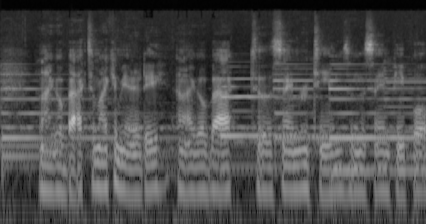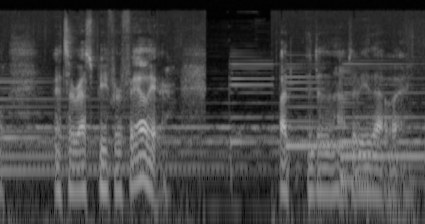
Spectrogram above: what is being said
And I go back to my community and I go back to the same routines and the same people. It's a recipe for failure. But it doesn't have to be that way.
